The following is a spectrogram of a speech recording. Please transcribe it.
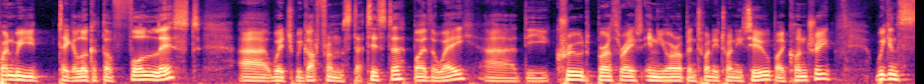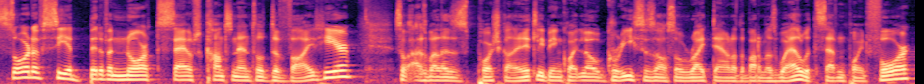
When we take a look at the full list, uh, which we got from Statista, by the way, uh, the crude birth rate in Europe in 2022 by country, we can sort of see a bit of a north south continental divide here. So, as well as Portugal and Italy being quite low, Greece is also right down at the bottom as well with 7.4.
